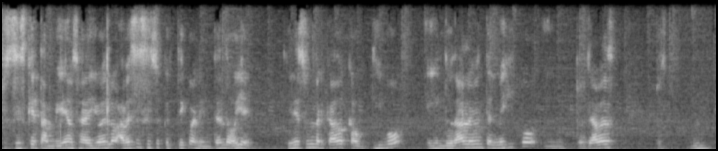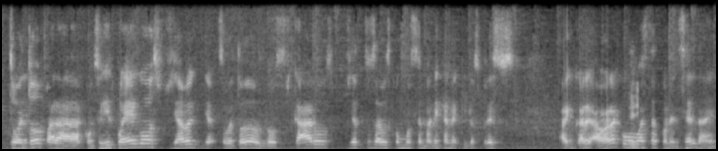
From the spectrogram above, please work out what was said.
Pues es que también, o sea, yo a veces eso critico a Nintendo. Oye, tienes un mercado cautivo, indudablemente en México, y pues ya ves, pues, sobre todo para conseguir juegos, pues ya, ves, sobre todo los caros, pues ya tú sabes cómo se manejan aquí los precios. Ahora, ¿cómo va a estar con el Zelda, eh?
